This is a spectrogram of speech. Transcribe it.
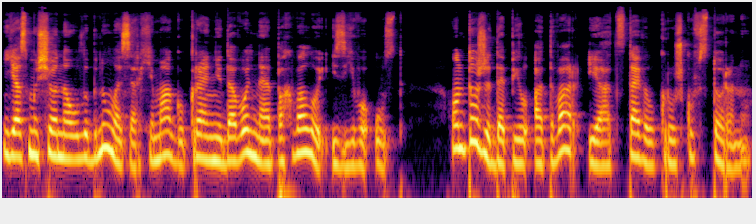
Я смущенно улыбнулась Архимагу, крайне довольная похвалой из его уст. Он тоже допил отвар и отставил кружку в сторону.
